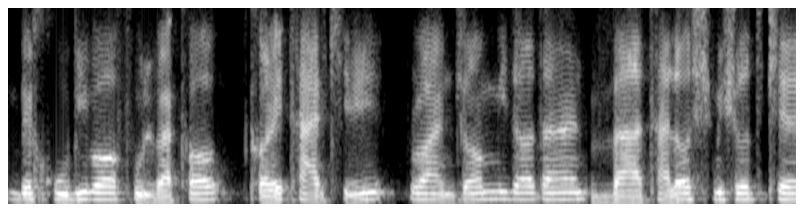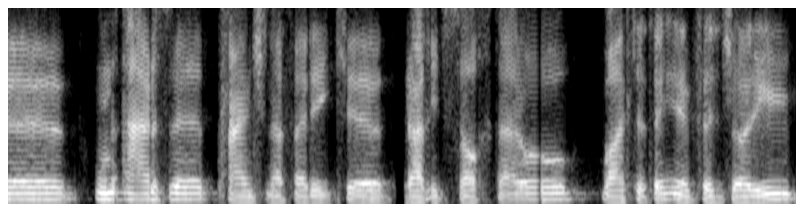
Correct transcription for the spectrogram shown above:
به خوبی با فولبک ها کارهای ترکیبی رو انجام می‌دادن و تلاش می‌شد که اون ارز پنج نفری که رقیب ساخته رو با حرکت انفجاری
